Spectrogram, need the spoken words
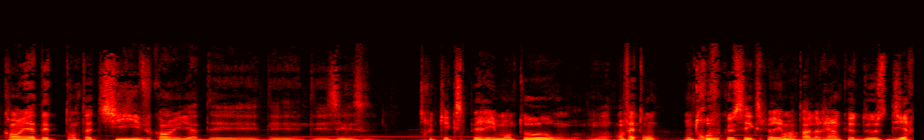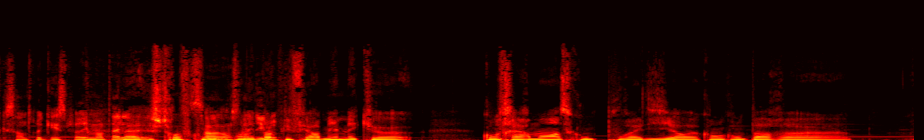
quand il y a des tentatives, quand il y a des, des, des ex- trucs expérimentaux, on- on- en fait, on, on trouve que c'est expérimental. Rien que de se dire que c'est un truc expérimental. Euh, je trouve qu'on n'est pas long. plus fermé, mais que contrairement à ce qu'on pourrait dire euh, quand on compare euh,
